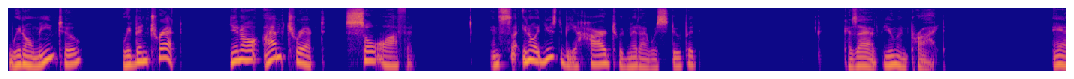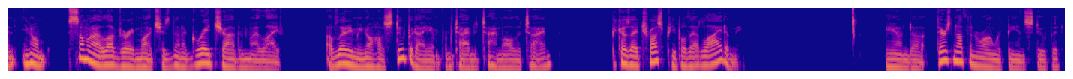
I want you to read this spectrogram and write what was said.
We don't mean to. We've been tricked. You know, I'm tricked so often. And so, you know, it used to be hard to admit I was stupid because I have human pride. And, you know, someone I love very much has done a great job in my life of letting me know how stupid I am from time to time, all the time, because I trust people that lie to me. And uh, there's nothing wrong with being stupid.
